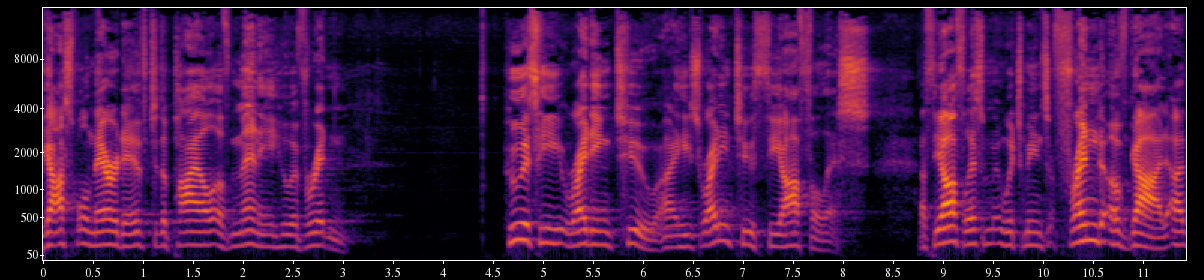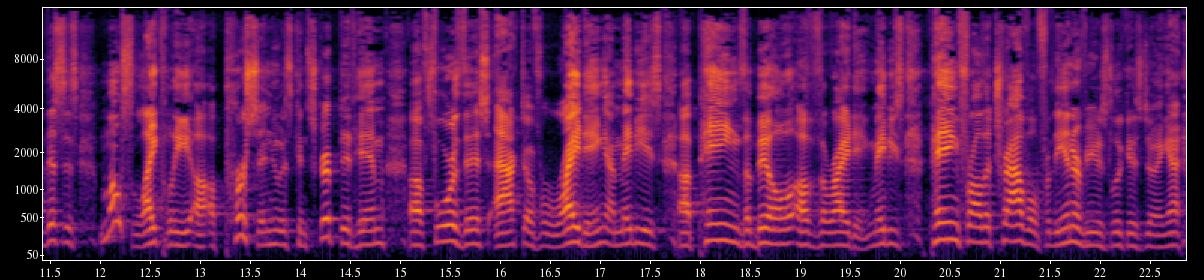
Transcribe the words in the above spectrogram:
gospel narrative to the pile of many who have written. Who is he writing to? Uh, he's writing to Theophilus. A Theophilus, which means friend of God. Uh, this is most likely a, a, person who has conscripted him uh, for this act of writing. Uh, maybe he's uh, paying the bill of the writing. Maybe he's paying for all the travel for the interviews Luke is doing. Uh,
